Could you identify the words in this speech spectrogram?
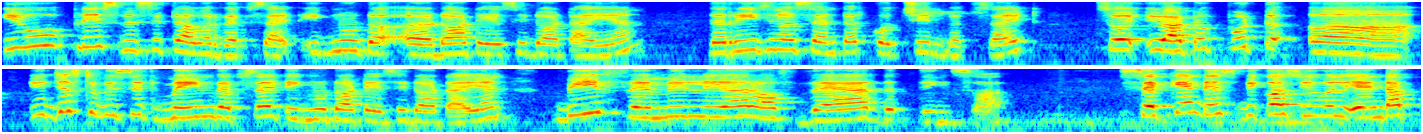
you please visit our website ignou.ac.in the regional center cochin website so you have to put uh, you just visit main website ignou.ac.in be familiar of where the things are. Second is because you will end up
